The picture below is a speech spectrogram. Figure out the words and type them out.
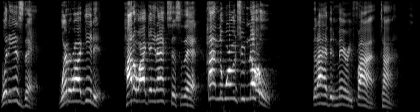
What is that? Where do I get it? How do I gain access to that? How in the world you know that I have been married five times?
